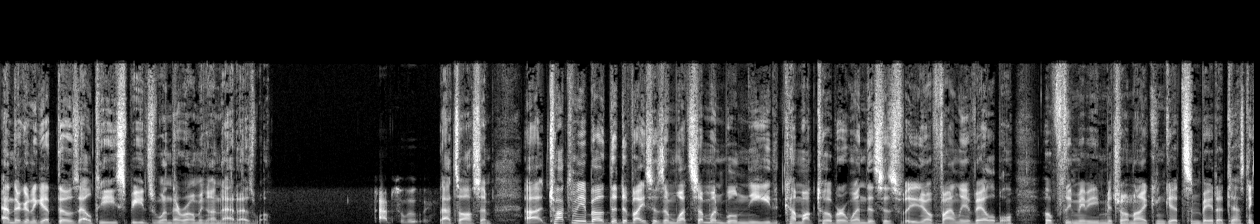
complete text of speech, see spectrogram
And they're going to get those LTE speeds when they're roaming on that as well. Absolutely. That's awesome. Uh, talk to me about the devices and what someone will need come October when this is you know finally available. Hopefully, maybe Mitchell and I can get some beta testing.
